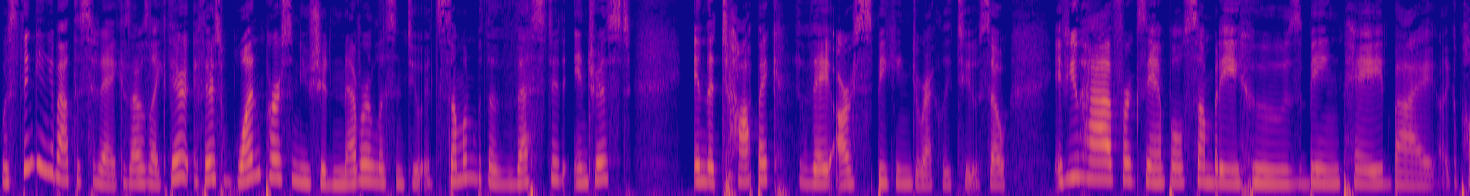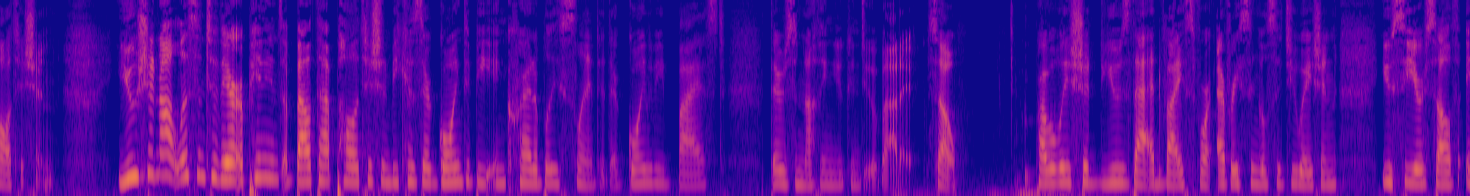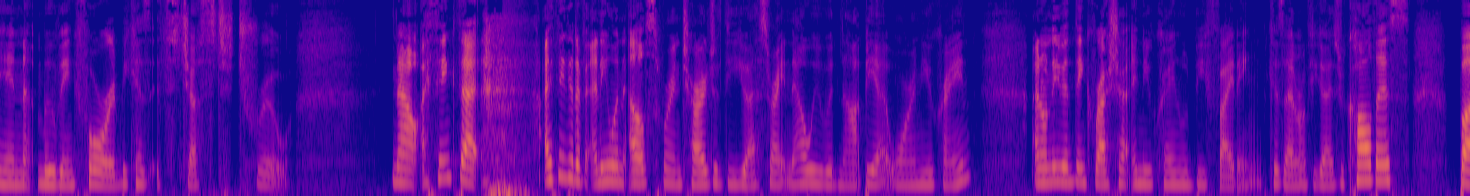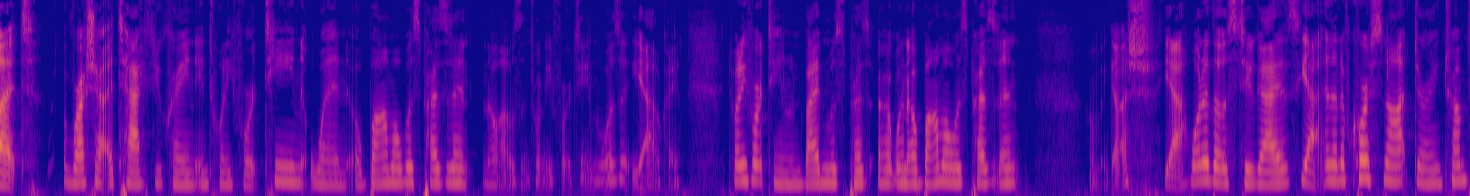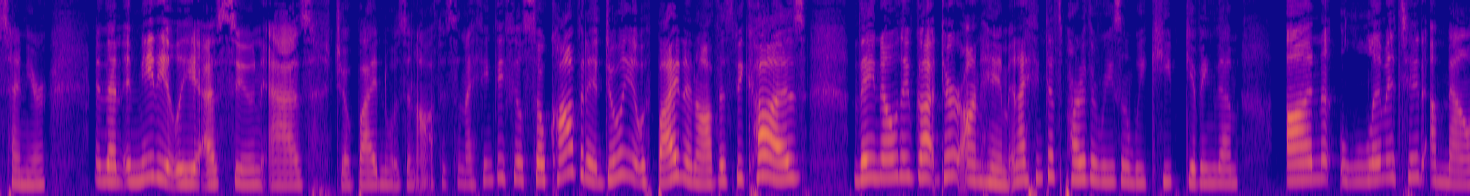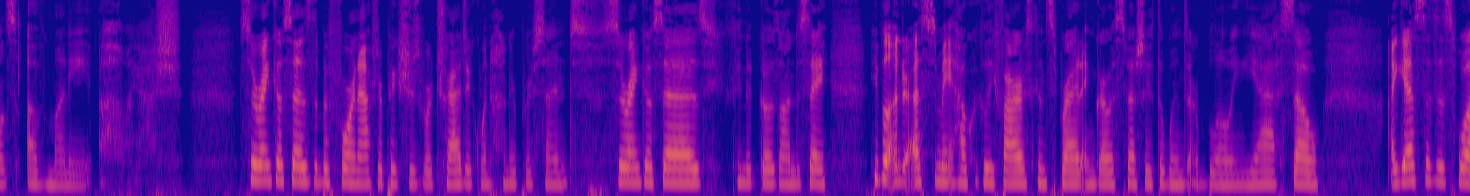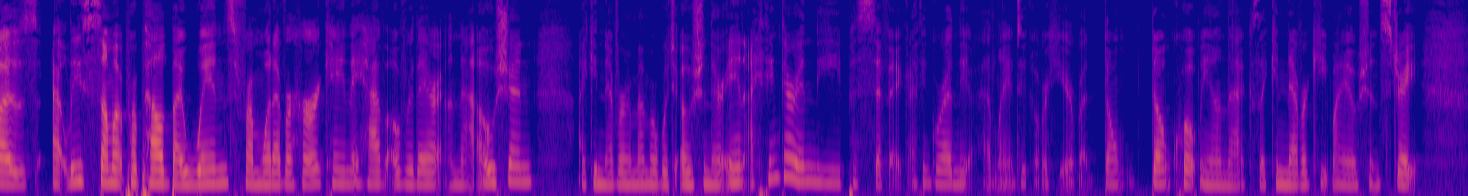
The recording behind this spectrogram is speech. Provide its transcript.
was thinking about this today because I was like, there, if there's one person you should never listen to, it's someone with a vested interest in the topic they are speaking directly to. So if you have, for example, somebody who's being paid by like a politician, you should not listen to their opinions about that politician because they're going to be incredibly slanted. They're going to be biased. There's nothing you can do about it. So, probably should use that advice for every single situation you see yourself in moving forward because it's just true. Now, I think that I think that if anyone else were in charge of the US right now, we would not be at war in Ukraine. I don't even think Russia and Ukraine would be fighting because I don't know if you guys recall this, but Russia attacked Ukraine in 2014 when Obama was president. No, that was in 2014. Was it? Yeah, okay. 2014 when Biden was pres uh, when Obama was president. Oh my gosh. Yeah, one of those two guys. Yeah, and then of course not during Trump's tenure. And then immediately as soon as Joe Biden was in office. And I think they feel so confident doing it with Biden in office because they know they've got dirt on him. And I think that's part of the reason we keep giving them unlimited amounts of money. Oh my gosh. Serenko says the before and after pictures were tragic 100%. Serenko says, goes on to say, people underestimate how quickly fires can spread and grow, especially if the winds are blowing. Yeah, so I guess that this was at least somewhat propelled by winds from whatever hurricane they have over there on that ocean. I can never remember which ocean they're in. I think they're in the Pacific. I think we're in the Atlantic over here, but don't don't quote me on that because I can never keep my ocean straight.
